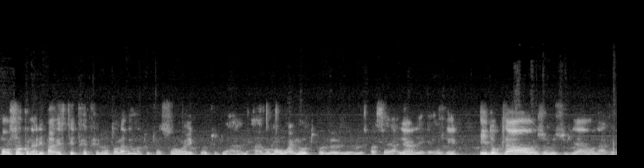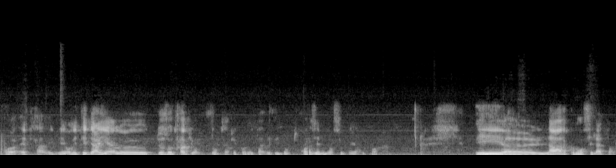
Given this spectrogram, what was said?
pensant qu'on n'allait pas rester très très longtemps là-bas, de toute façon, et qu'à un, moment ou à un autre, l'espace le, aérien allait réouvrir. Et donc là, je me souviens, on a être arrivé, on était derrière le, deux autres avions, donc ça fait qu'on est arrivé, donc troisième dans cet aéroport. Et euh, là a commencé l'attente.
